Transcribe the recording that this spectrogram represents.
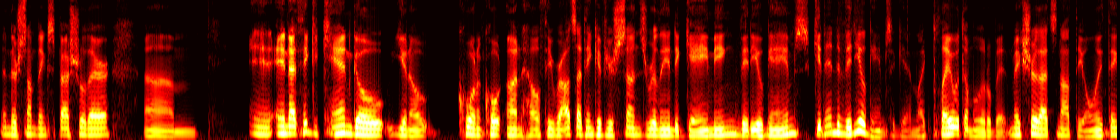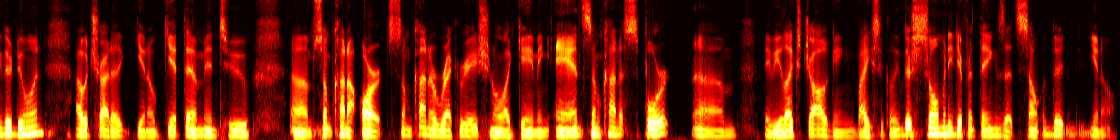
and there's something special there. Um, and, and I think it can go, you know, quote unquote unhealthy routes. I think if your son's really into gaming, video games, get into video games again. Like play with them a little bit. Make sure that's not the only thing they're doing. I would try to, you know, get them into um, some kind of art, some kind of recreational like gaming, and some kind of sport. Um, maybe he likes jogging, bicycling. There's so many different things that some, that, you know,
